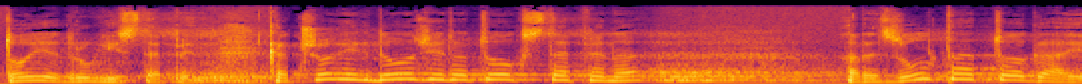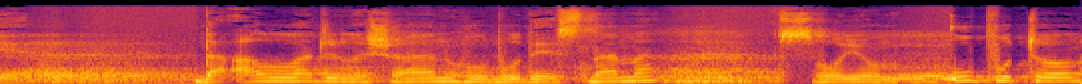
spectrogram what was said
To je drugi stepen. Kad čovjek dođe do tog stepena, rezultat toga je da Allah Đelešanuhu bude s nama svojom uputom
